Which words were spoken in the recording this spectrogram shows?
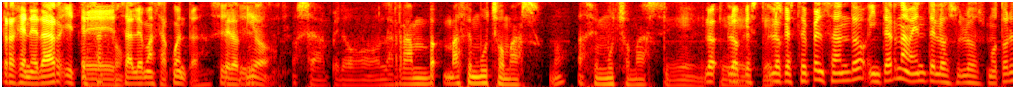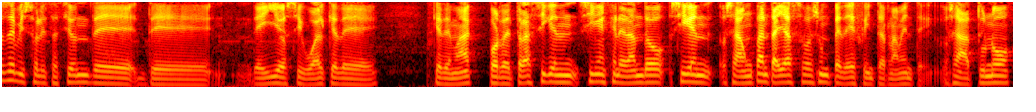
regenerar y te sale más a cuenta. pero tío, o sea, pero la RAM hace mucho más, ¿no? Hace mucho más que... Lo, que, lo que, estoy pensando, internamente los, los motores de visualización de, de, de iOS igual que de que de Mac por detrás siguen siguen generando siguen o sea un pantallazo es un PDF internamente o sea tú no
